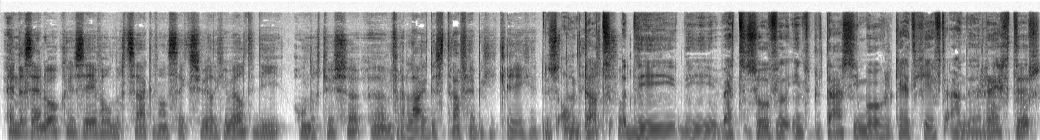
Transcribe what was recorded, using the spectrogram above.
En er zijn ook 700 zaken van seksueel geweld die ondertussen een verlaagde straf hebben gekregen. Dus, dus omdat die, die wet zoveel interpretatiemogelijkheid geeft aan de rechter,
